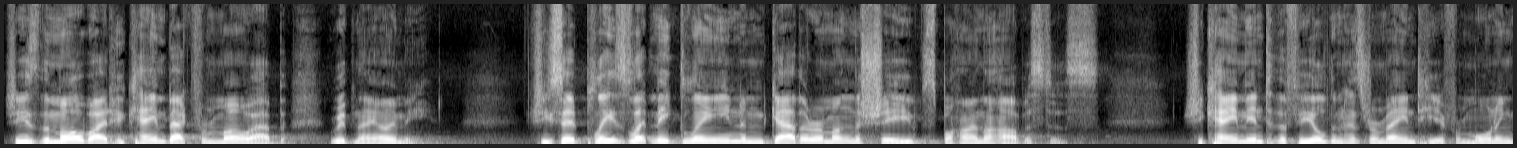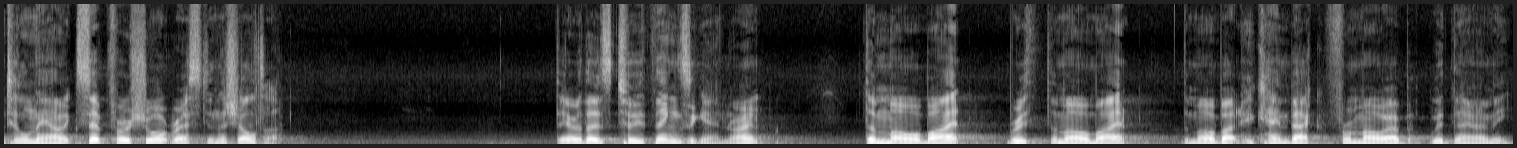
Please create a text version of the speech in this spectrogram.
she is the Moabite who came back from Moab with Naomi. She said, Please let me glean and gather among the sheaves behind the harvesters. She came into the field and has remained here from morning till now, except for a short rest in the shelter. There are those two things again, right? The Moabite, Ruth the Moabite, the Moabite who came back from Moab with Naomi.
